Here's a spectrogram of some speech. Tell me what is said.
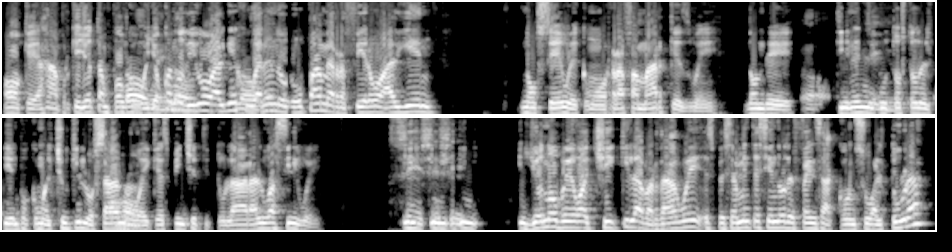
Ok, ajá, porque yo tampoco, güey. yo cuando digo a alguien jugar en Europa, me refiero a alguien, no sé, güey, como Rafa Márquez, güey, donde oh, tienen minutos todo el tiempo, como el Chucky Lozano, güey, que es pinche titular, algo así, güey. Sí, sí, sí. Y, y, yo no veo a Chiqui, la verdad, güey, especialmente siendo defensa con su altura,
